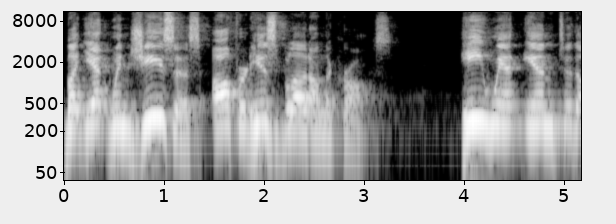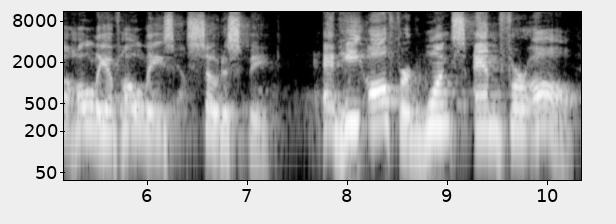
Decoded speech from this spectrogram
But yet, when Jesus offered his blood on the cross, he went into the Holy of Holies, so to speak, and he offered once and for all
